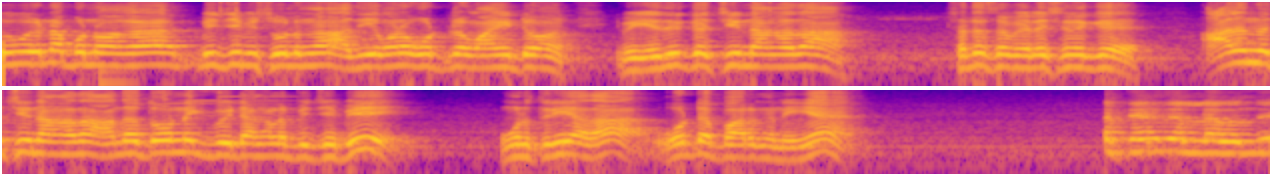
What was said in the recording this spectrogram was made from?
இவங்க என்ன பண்ணுவாங்க? பிஜேபி சொல்லுங்கள் அதிகமான ஓட்டில் வாங்கிட்டோம். இவங்க எதிர்கட்சி நாங்கள் தான். சட்டசபை எலெக்ஷனுக்கு ஆளுங்கட்சி நாங்கள் தான். அந்த தோரணைக்கு போயிட்டாங்களா பிஜேபி உங்களுக்கு தெரியாதா? ஓட்டை பாருங்கள் நீங்கள் தேர்தலில் வந்து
